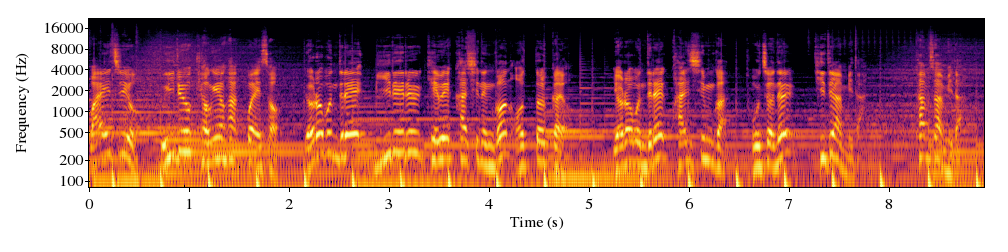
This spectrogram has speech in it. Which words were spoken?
YGU 의료경영학과에서 여러분들의 미래를 계획하시는 건 어떨까요? 여러분들의 관심과 도전을 기대합니다. 감사합니다.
